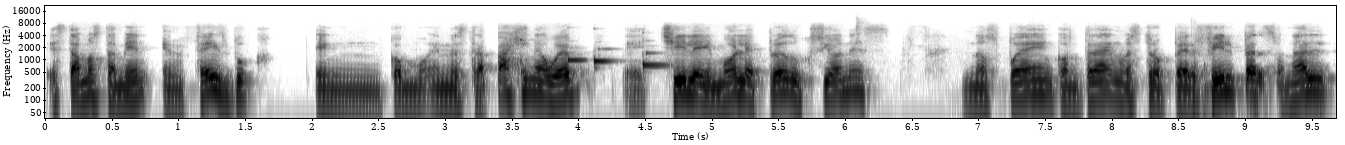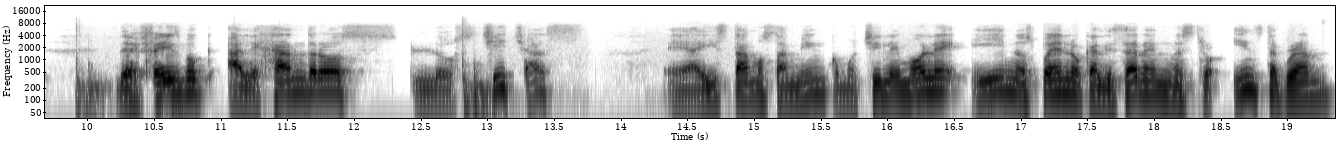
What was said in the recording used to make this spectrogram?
Estamos también en Facebook, en, como en nuestra página web eh, Chile y Mole Producciones. Nos pueden encontrar en nuestro perfil personal de Facebook, Alejandros Los Chichas. Eh, ahí estamos también como Chile y Mole y nos pueden localizar en nuestro Instagram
